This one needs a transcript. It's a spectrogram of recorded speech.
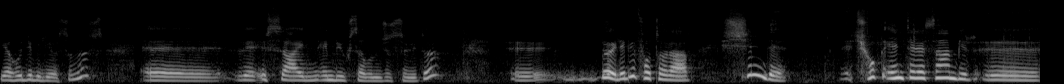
Yahudi biliyorsunuz e, ve İsrail'in en büyük savunucusuydu. E, böyle bir fotoğraf. Şimdi çok enteresan bir e,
